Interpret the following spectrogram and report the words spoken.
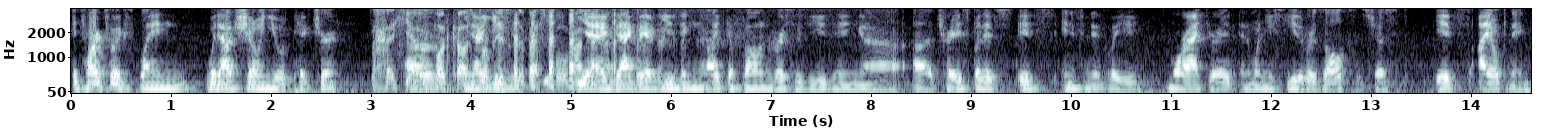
It's hard to explain without showing you a picture. yeah, uh, podcast you know, probably using, isn't the best format. yeah, exactly. Of using like a phone versus using uh, a Trace, but it's it's infinitely more accurate. And when you see the results, it's just it's eye opening.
